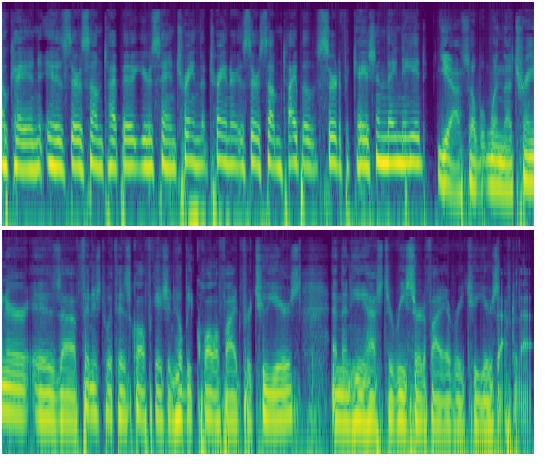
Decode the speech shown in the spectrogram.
Okay, and is there some type of you're saying train the trainer? Is there some type of certification they need? Yeah, so when the trainer is uh, finished with his qualification, he'll be qualified for two years, and then he has to recertify every two years after that.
